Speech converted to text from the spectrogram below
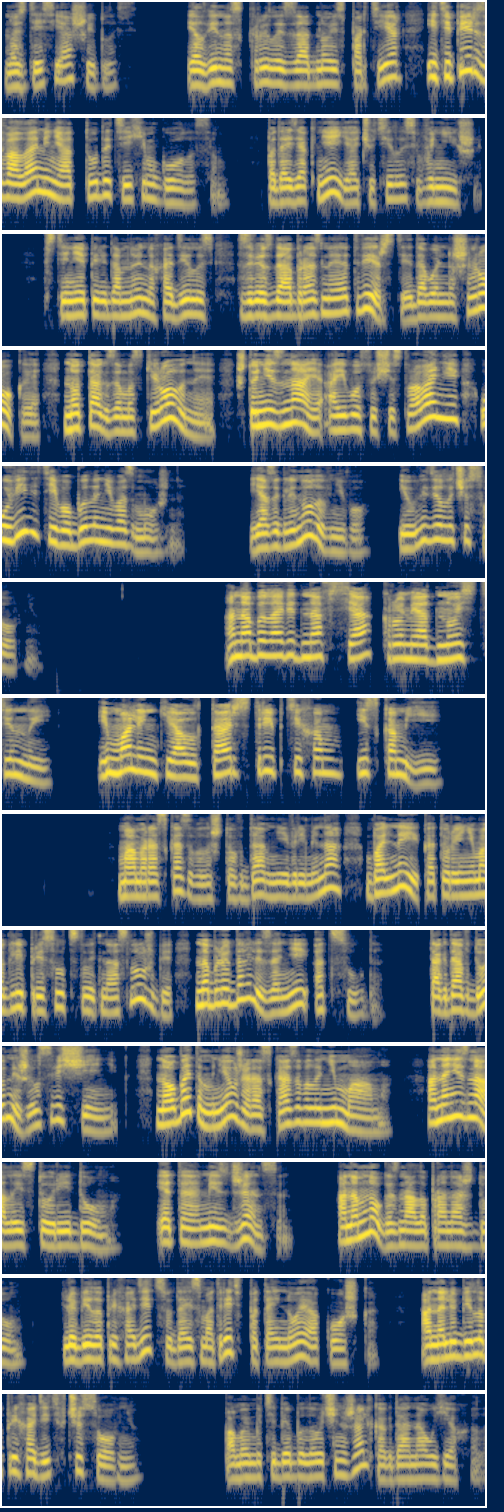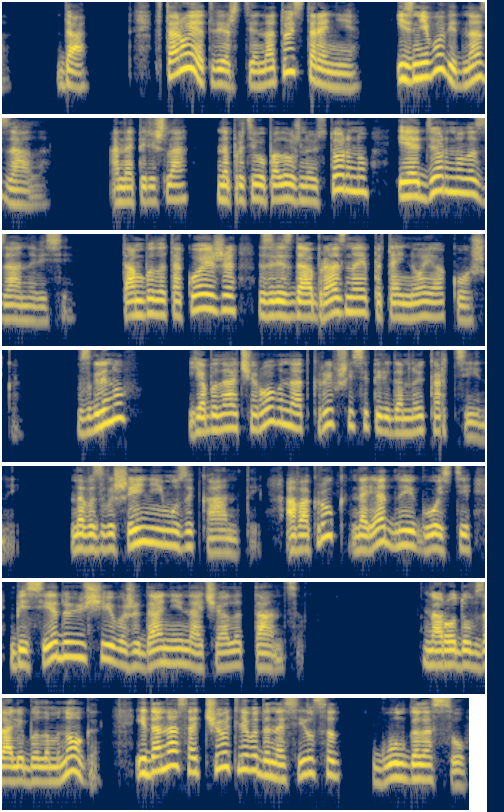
Но здесь я ошиблась. Элвина скрылась за одной из портьер и теперь звала меня оттуда тихим голосом. Подойдя к ней, я очутилась в нише. В стене передо мной находилось звездообразное отверстие, довольно широкое, но так замаскированное, что, не зная о его существовании, увидеть его было невозможно. Я заглянула в него и увидела часовню. Она была видна вся, кроме одной стены, и маленький алтарь с триптихом и скамьи. Мама рассказывала, что в давние времена больные, которые не могли присутствовать на службе, наблюдали за ней отсюда. Тогда в доме жил священник, но об этом мне уже рассказывала не мама. Она не знала истории дома. Это мисс Дженсен. Она много знала про наш дом. Любила приходить сюда и смотреть в потайное окошко. Она любила приходить в часовню. По-моему, тебе было очень жаль, когда она уехала. Да. Второе отверстие на той стороне. Из него видна зала. Она перешла на противоположную сторону и отдернула занавеси. Там было такое же звездообразное потайное окошко. Взглянув, я была очарована открывшейся передо мной картиной. На возвышении музыканты, а вокруг нарядные гости, беседующие в ожидании начала танцев. Народу в зале было много, и до нас отчетливо доносился гул голосов.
